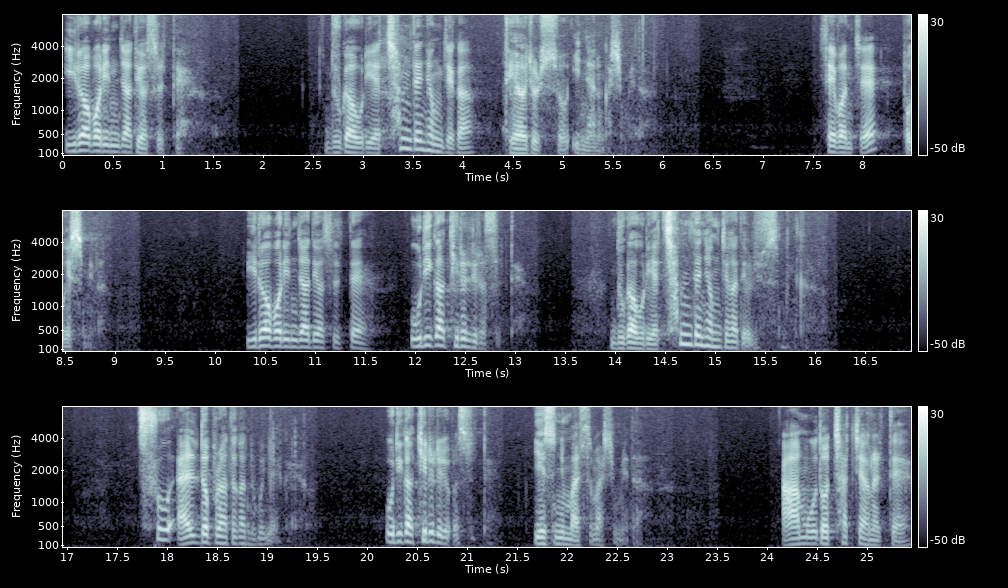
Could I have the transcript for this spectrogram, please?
잃어버린 자 되었을 때 누가 우리의 참된 형제가 되어줄 수 있냐는 것입니다. 세 번째 보겠습니다. 잃어버린 자 되었을 때 우리가 길을 잃었을 때 누가 우리의 참된 형제가 되어 주습니까? True elder brother가 누구냐 이거예요. 우리가 길을 잃었을 때 예수님 말씀하십니다. 아무도 찾지 않을 때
